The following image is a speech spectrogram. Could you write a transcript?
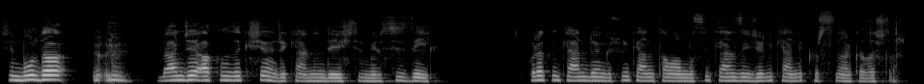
Şimdi burada bence aklınızdaki kişi önce kendini değiştirmeli, siz değil. Bırakın kendi döngüsünü kendi tamamlasın, kendi zincirini kendi kırsın arkadaşlar.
